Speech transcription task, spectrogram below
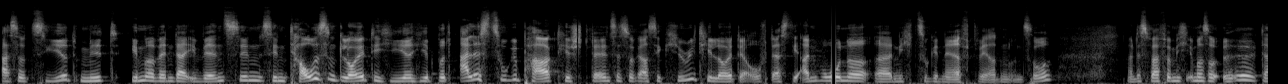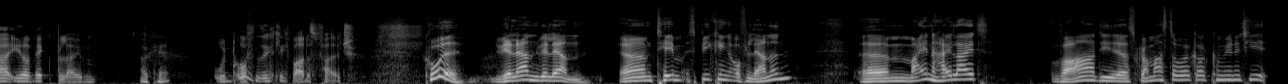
assoziiert mit, immer wenn da Events sind, sind tausend Leute hier, hier wird alles zugeparkt, hier stellen sie sogar Security-Leute auf, dass die Anwohner äh, nicht zu genervt werden und so. Und das war für mich immer so, äh, da eher wegbleiben. Okay. Und cool. offensichtlich war das falsch. Cool. Wir lernen, wir lernen. Ähm, Thema, speaking of Lernen, ähm, mein Highlight war die Scrum Master Workout Community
